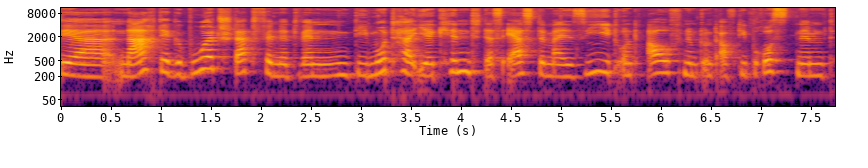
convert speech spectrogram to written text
der nach der Geburt stattfindet, wenn die Mutter ihr Kind das erste Mal sieht und aufnimmt und auf die Brust nimmt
